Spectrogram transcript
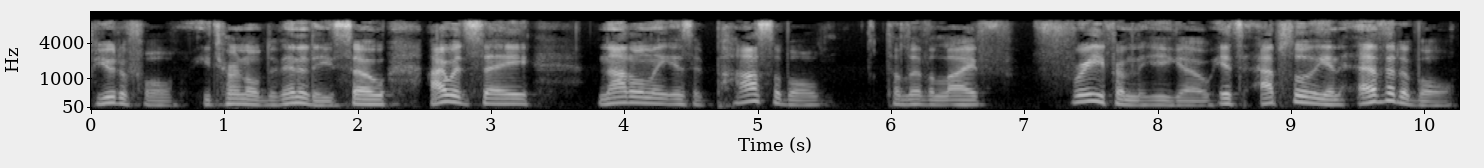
beautiful eternal divinity. So I would say, not only is it possible to live a life free from the ego, it's absolutely inevitable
